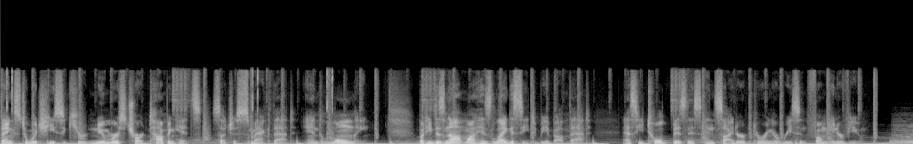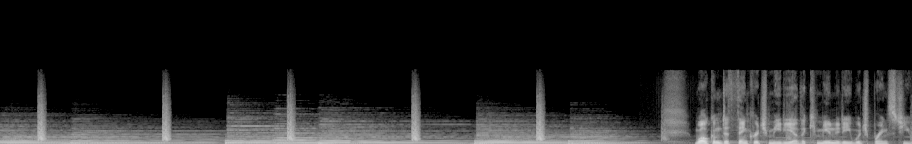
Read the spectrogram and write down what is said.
thanks to which he secured numerous chart topping hits such as Smack That and Lonely. But he does not want his legacy to be about that, as he told Business Insider during a recent phone interview. Welcome to ThinkRich Media, the community which brings to you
